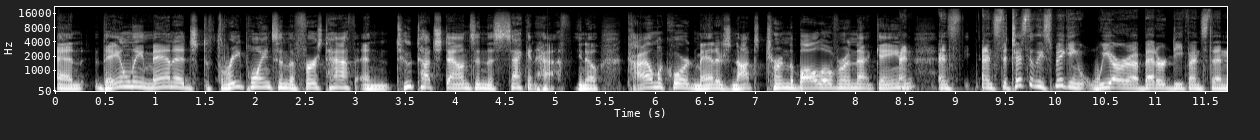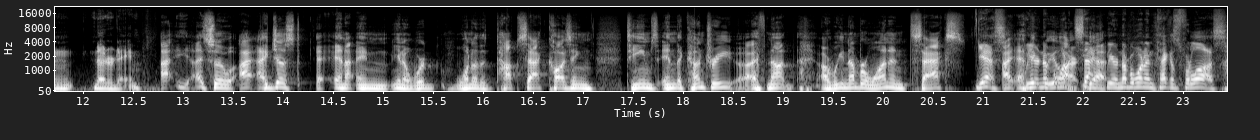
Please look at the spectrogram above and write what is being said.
and they only managed three points in the first half and two touchdowns in the second half. You know, Kyle McCord managed not to turn the ball over in that game. And and and statistically speaking, we are a better defense than Notre Dame. I, so I, I just and and you know we're one of the top sack causing teams in the country. If not, are we number one in sacks? Yes, I, we are number we one are. in sacks. Yeah. We are number one in tackles for loss.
